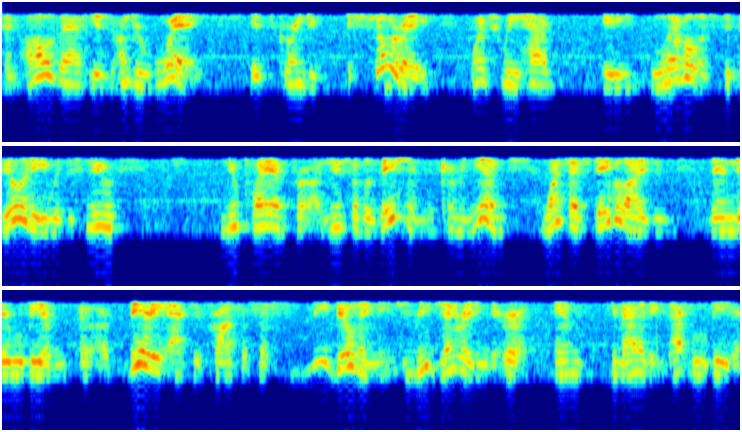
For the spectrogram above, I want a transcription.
and all of that is underway. It's going to accelerate once we have a level of stability with this new new plan for a new civilization that's coming in. Once that stabilizes, then there will be a, a, a very active process of rebuilding, regenerating the earth and humanity. That will be the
